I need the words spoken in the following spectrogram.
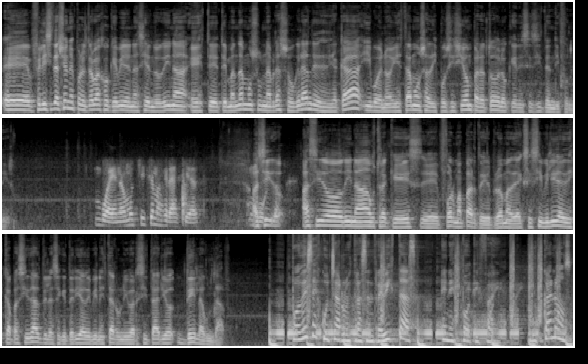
felicitaciones por el trabajo que vienen haciendo, Dina. Este, te mandamos un abrazo grande desde acá y bueno, y estamos a disposición para todo lo que necesiten difundir. Bueno, muchísimas gracias. ha sido, ha sido Dina Austra, que eh, forma parte del programa de accesibilidad y discapacidad de la Secretaría de Bienestar Universitario de la UNDAV. Podés escuchar nuestras entrevistas en Spotify. Búscanos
